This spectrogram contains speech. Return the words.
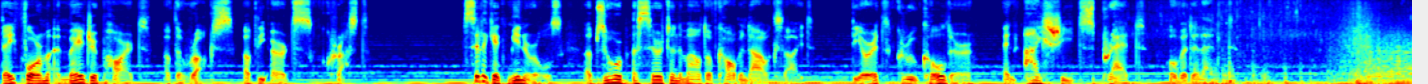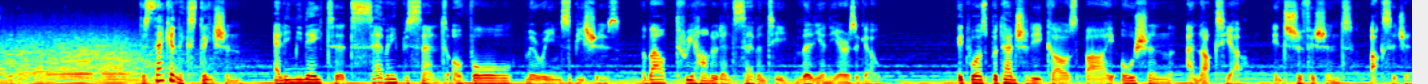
They form a major part of the rocks of the Earth's crust. Silicate minerals absorb a certain amount of carbon dioxide. The Earth grew colder and ice sheets spread over the land. The second extinction eliminated 70% of all marine species about 370 million years ago. It was potentially caused by ocean anoxia, insufficient oxygen.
